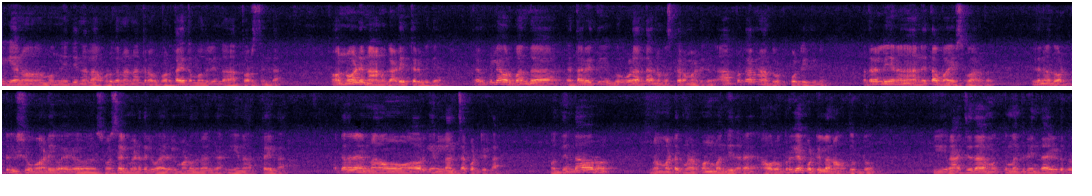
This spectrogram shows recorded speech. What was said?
ಈಗೇನು ಮುಂದೆ ನಿಂತಿದ್ದಲ್ಲ ಆ ಹುಡುಗ ನನ್ನ ಹತ್ರ ಬರ್ತಾ ಇದ್ದ ಮೊದಲಿಂದ ಹತ್ತು ವರ್ಷದಿಂದ. ಅವ್ನು ನೋಡಿ ನಾನು ಗಾಡಿ ತೆರವಿದೆ ತೆರಕೂಲೆ ಅವ್ರು ಬಂದು ಯಥಾರೀತಿ ರೀತಿ ಅಂದಾಗ ನಮಸ್ಕಾರ ಮಾಡಿದ್ರು. ಆ ಪ್ರಕಾರ ನಾನು ದುಡ್ಡು ಕೊಟ್ಟಿದ್ದೀನಿ. ಅದರಲ್ಲಿ ಏನು ಅನ್ಯತಾ ಬಯಸಬಾರ್ದು ಇದನ್ನು ದೊಡ್ಡ ಇಶ್ಯೂ ಮಾಡಿ ಸೋಷಿಯಲ್ ಮೀಡ್ಯಾದಲ್ಲಿ ವೈರಲ್ ಮಾಡೋದ್ರಾಗ ಏನು ಅರ್ಥ ಇಲ್ಲ. ಯಾಕಂದರೆ ನಾವು ಅವ್ರಿಗೇನು ಲಂಚ ಕೊಟ್ಟಿಲ್ಲ. ಮೊದಲಿಂದ ಅವರು ನಮ್ಮ ಮಠಕ್ಕೆ ನಡ್ಕೊಂಡು ಬಂದಿದ್ದಾರೆ. ಅವರೊಬ್ಬರಿಗೆ ಕೊಟ್ಟಿಲ್ಲ ನಾವು ದುಡ್ಡು. ಈ ರಾಜ್ಯದ ಮುಖ್ಯಮಂತ್ರಿಯಿಂದ ಹಿಡಿದು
